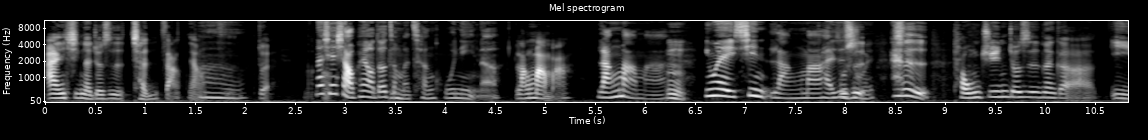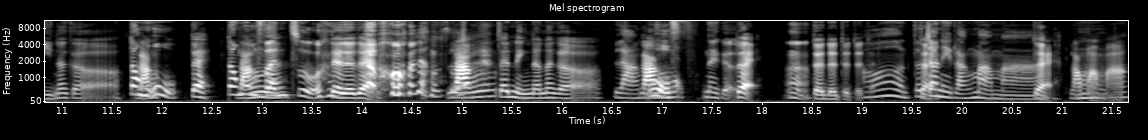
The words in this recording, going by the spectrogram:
安心的就是成长这样子，对。那些小朋友都怎么称呼你呢？狼妈妈，狼妈妈，嗯，因为姓狼吗？还是什么？是童军，就是那个以那个动物，对，动物分组，对对对，狼森林的那个狼狼那个，对，嗯，对对对对对，哦，都叫你狼妈妈，对，狼妈妈，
